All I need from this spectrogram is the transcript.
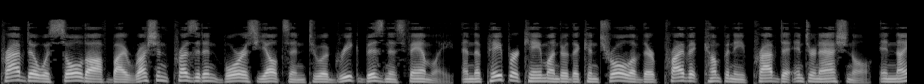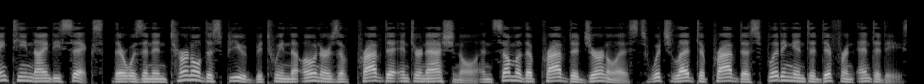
Pravda was sold off by Russian President Boris Yeltsin to a Greek business family, and the paper came under the control of their private company Pravda International. In 1996, there was an internal dispute between the owners of Pravda International and some of the Pravda journalists which led to Pravda splitting into different entities.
